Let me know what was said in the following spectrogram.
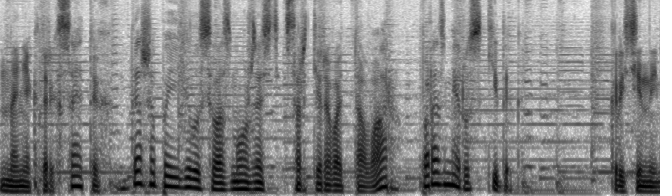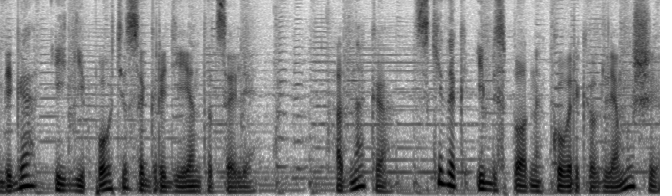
На некоторых сайтах даже появилась возможность сортировать товар по размеру скидок. Крысиные бега и гипотеза градиента цели. Однако скидок и бесплатных ковриков для мыши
